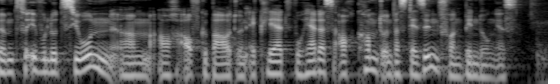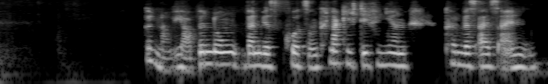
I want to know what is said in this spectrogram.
ähm, zur Evolution ähm, auch aufgebaut und erklärt, woher das auch kommt und was der Sinn von Bindung ist. Genau, ja, Bindung, wenn wir es kurz und knackig definieren, können wir es als ein,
